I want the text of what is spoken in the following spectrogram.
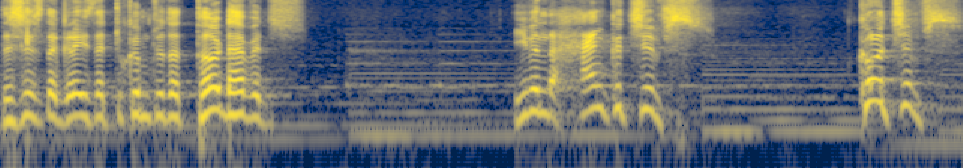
This is the grace that took him to the third heavens. Even the handkerchiefs, kerchiefs,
